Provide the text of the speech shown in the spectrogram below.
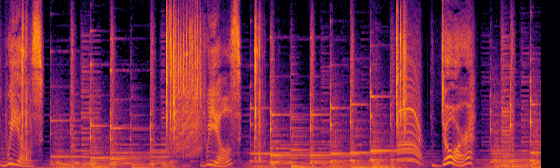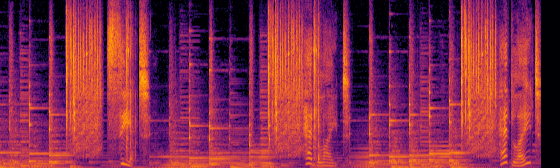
Wheels. Wheels. Door. Seat. Headlight. Headlight.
